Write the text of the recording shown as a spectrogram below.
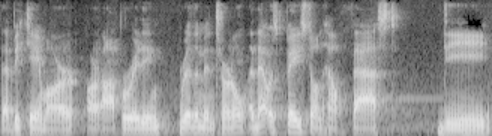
That became our, our operating rhythm internal, and that was based on how fast the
